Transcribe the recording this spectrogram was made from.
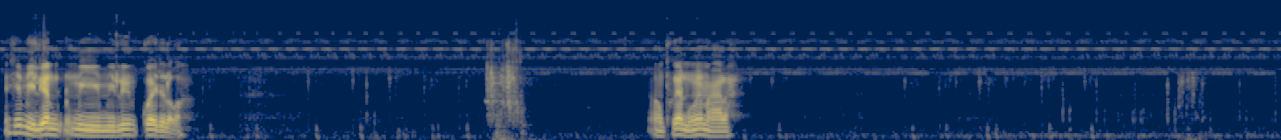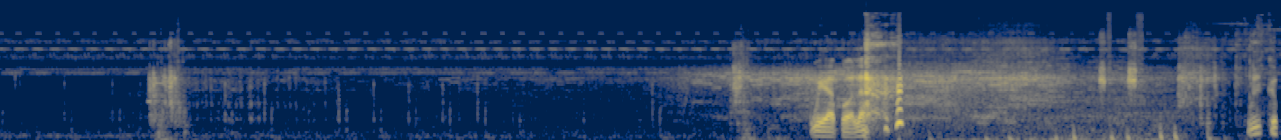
ไม่ใช่มีเลื่อนมีมีเลื่อนกล้วยด้วยเหรอวะเอาเพื่อนมึงไม่มาล่ะ เวียบก่อนแล้ววิเกือบ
